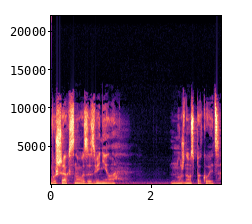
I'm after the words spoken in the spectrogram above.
В ушах снова зазвенело. Нужно успокоиться.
